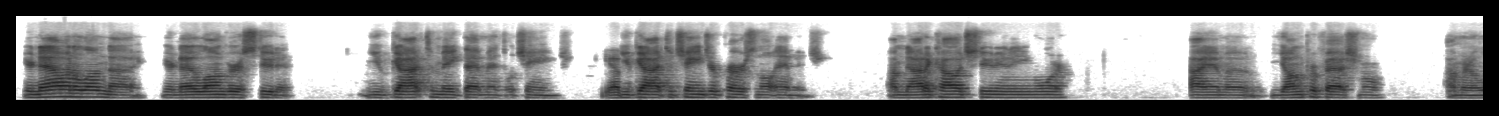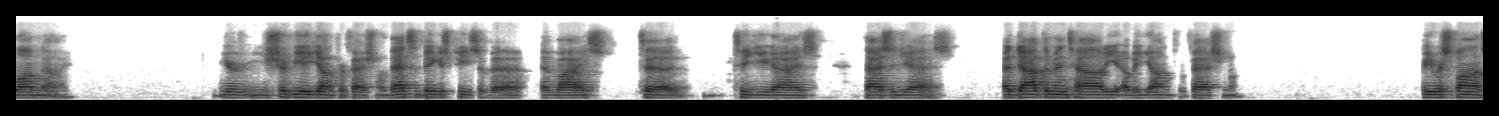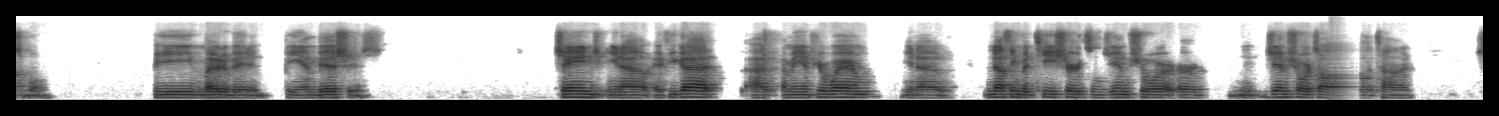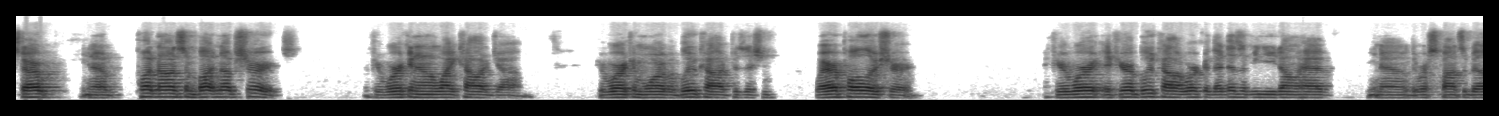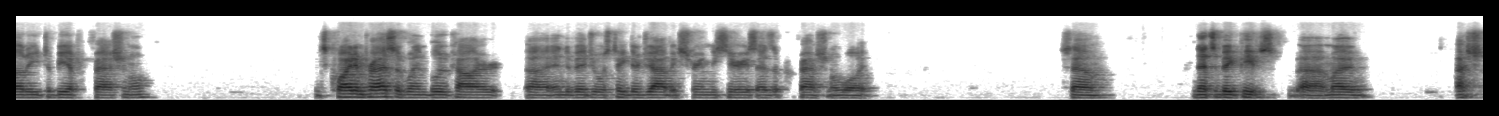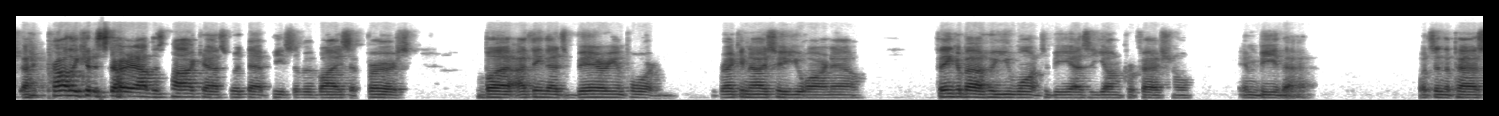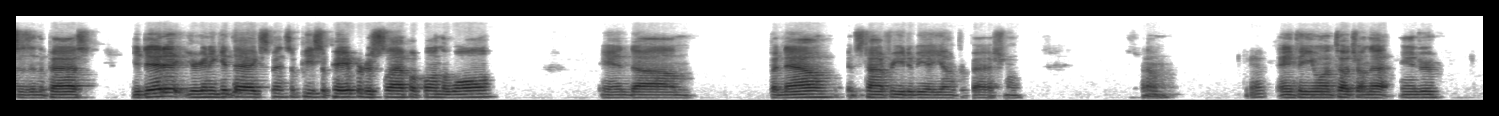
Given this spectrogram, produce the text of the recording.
You're now an alumni. You're no longer a student. You've got to make that mental change. Yep. You've got to change your personal image. I'm not a college student anymore. I am a young professional. I'm an alumni. You're you should be a young professional. That's the biggest piece of uh, advice to to you guys that I suggest. Adopt the mentality of a young professional. Be responsible. Be motivated. Be ambitious change, you know, if you got, I, I mean, if you're wearing, you know, nothing but t-shirts and gym short or gym shorts all the time, start, you know, putting on some button-up shirts. If you're working in a white collar job, if you're working more of a blue collar position, wear a polo shirt. If you're work, if you're a blue collar worker, that doesn't mean you don't have, you know, the responsibility to be a professional. It's quite impressive when blue collar uh, individuals take their job extremely serious as a professional would. So that's a big piece. Uh, my, I, sh- I probably could have started out this podcast with that piece of advice at first, but I think that's very important. Recognize who you are now. Think about who you want to be as a young professional and be that. What's in the past is in the past. You did it. You're going to get that expensive piece of paper to slap up on the wall and um, but now it's time for you to be a young professional. So, yeah. Anything you want to touch on that, Andrew?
